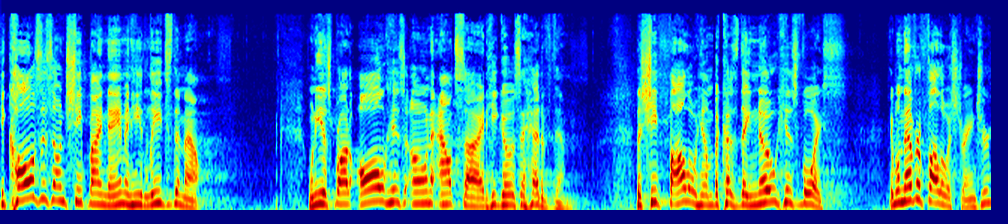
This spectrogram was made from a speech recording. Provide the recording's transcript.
He calls his own sheep by name, and he leads them out. When he has brought all his own outside, he goes ahead of them. The sheep follow him because they know his voice. They will never follow a stranger.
